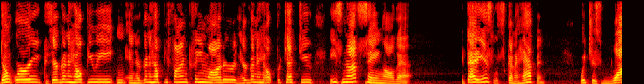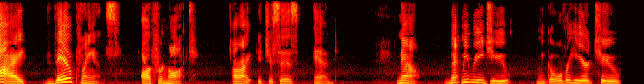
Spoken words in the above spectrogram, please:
Don't worry because they're going to help you eat and, and they're going to help you find clean water and they're going to help protect you. He's not saying all that. But that is what's going to happen. which is why their plans are for naught. All right, it just says end. Now, let me read you, let me go over here to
